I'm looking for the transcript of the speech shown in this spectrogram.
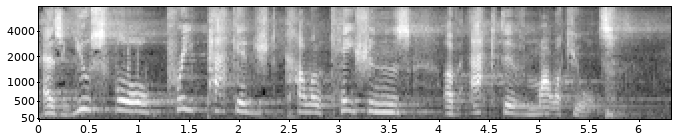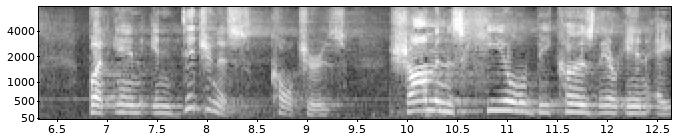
as useful, prepackaged collocations of active molecules. But in indigenous cultures, shamans heal because they're in a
